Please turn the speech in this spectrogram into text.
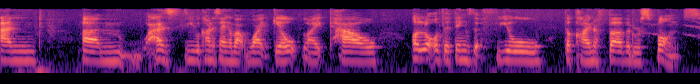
And um, as you were kind of saying about white guilt, like how a lot of the things that fuel the kind of furthered response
